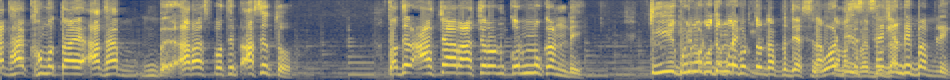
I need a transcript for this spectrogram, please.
আধা ক্ষমতায় আধা আরাজপথে আছে তো। তাদের আচার আচরণ কর্মকাণ্ডে কি গুণগত পরিবর্তন আপনি দেখছেন? সেকেন্ড রিপাবলিক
